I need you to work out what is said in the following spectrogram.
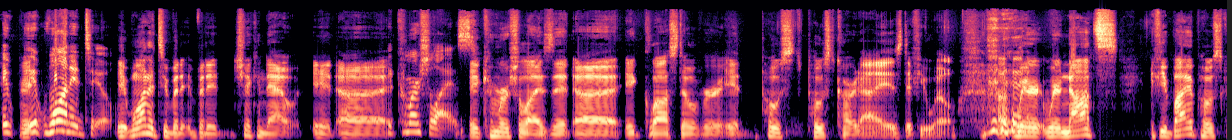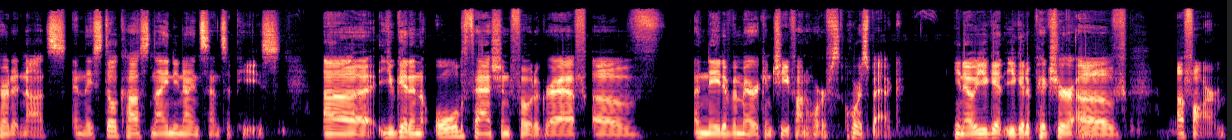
it, Right. it wanted to It wanted to, but it but it chickened out. It uh it commercialized it commercialized it. Uh, it glossed over it. Post postcardized, if you will. Uh, where where Knott's, if you buy a postcard at Knott's and they still cost ninety nine cents a piece, uh, you get an old fashioned photograph of a Native American chief on horse horseback. You know, you get you get a picture of a farm.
